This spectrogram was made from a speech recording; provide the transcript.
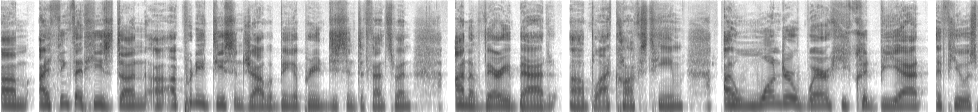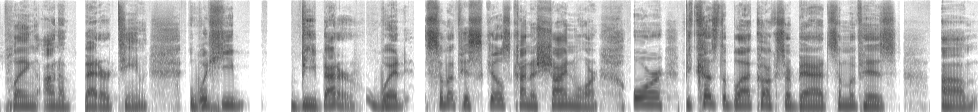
Um, I think that he's done a, a, pretty decent job of being a pretty decent defenseman on a very bad uh, Blackhawks team. I wonder where he could be at if he was playing on a better team. Would he be better? Would some of his skills kind of shine more? Or because the Blackhawks are bad, some of his um,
